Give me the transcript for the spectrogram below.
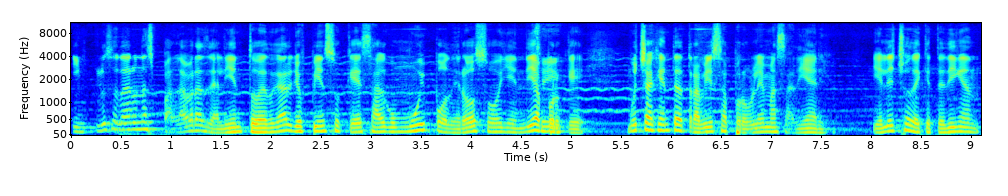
incluso dar unas palabras de aliento, Edgar, yo pienso que es algo muy poderoso hoy en día Sí. porque mucha gente atraviesa problemas a diario y el hecho de que te digan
